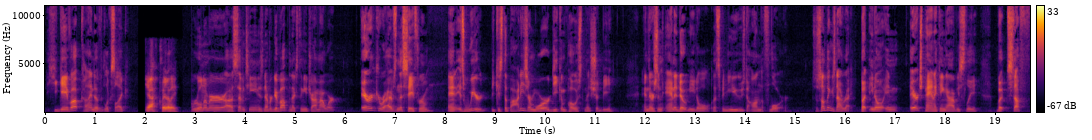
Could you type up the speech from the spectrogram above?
He gave up, kind of, it looks like. yeah, clearly. Rule number uh, 17 is never give up. The next thing you try might work. Eric arrives in the safe room, and it's weird because the bodies are more decomposed than they should be, and there's an antidote needle that's been used on the floor. So something's not right. But, you know, in Eric's panicking, obviously, but stuff,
